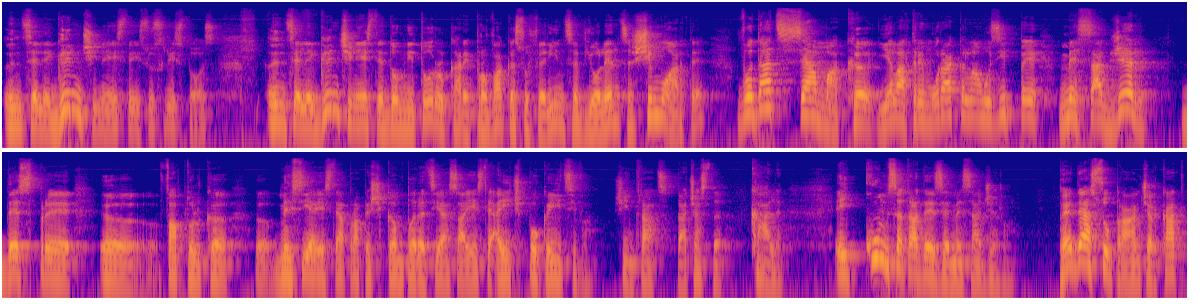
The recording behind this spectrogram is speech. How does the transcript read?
înțelegând cine este Isus Hristos, înțelegând cine este domnitorul care provoacă suferință, violență și moarte, vă dați seama că el a tremurat când l-a auzit pe mesager despre uh, faptul că uh, Mesia este aproape și că împărăția sa este aici, pocăiți-vă și intrați pe această cale. Ei, cum să trateze mesagerul? Pe deasupra a încercat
